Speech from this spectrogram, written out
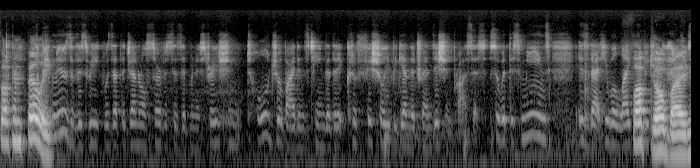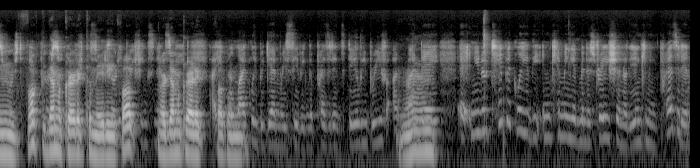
fucking The Philly. big news of this week was that the General Services Administration told Joe Biden's team that, that it could officially begin the transition process. So what this means is that he will likely Fuck begin Joe Biden. Fuck the Democratic Committee. Fuck or Democratic week. Uh, he will likely begin receiving the president's daily brief on Mm. Monday. And you know, typically the incoming administration or the incoming president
